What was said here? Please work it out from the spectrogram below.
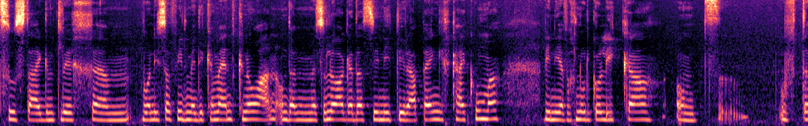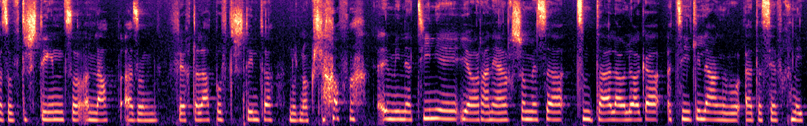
Sonst eigentlich, ähm, wo ich so viele Medikamente genommen habe und dann müssen wir schauen, dass ich nicht in Abhängigkeit komme, bin ich einfach nur liegen und auf, also auf der Stirn so ein Lapp, also ein feuchter Lapp auf der Stirn, da, nur noch geschlafen. In meinen Teenie-Jahren musste ich schon müssen, zum Teil auch schauen, eine Zeit lang, wo, äh, dass ich einfach nicht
